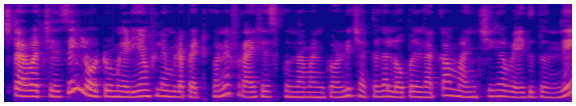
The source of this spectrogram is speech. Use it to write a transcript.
స్టవ్ వచ్చేసి లో టు మీడియం ఫ్లేమ్లో పెట్టుకొని ఫ్రై చేసుకుందాం అనుకోండి. చక్కగా లోపల దాకా మంచిగా వేగుతుంది.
